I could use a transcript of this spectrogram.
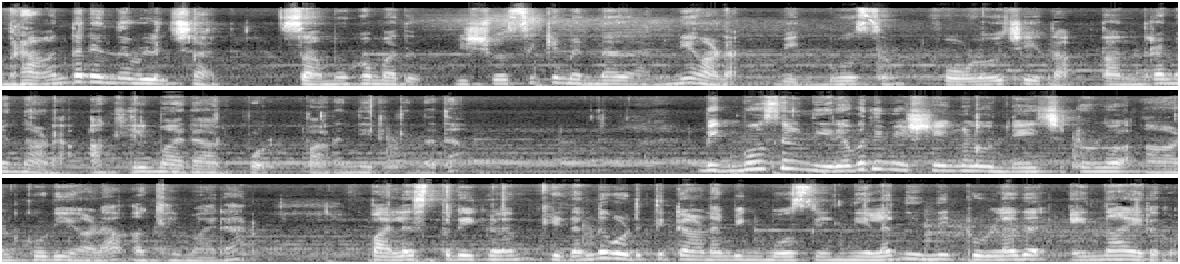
ഭ്രാന്തൻ എന്ന് വിളിച്ചാൽ സമൂഹം അത് വിശ്വസിക്കുമെന്ന് തന്നെയാണ്. ബിഗ് ബോസും ഫോളോ ചെയ്ത തന്ത്രമെന്നാണ് അഖിൽ മാരാർ ഇപ്പോൾ പറഞ്ഞിരിക്കുന്നത്. ബിഗ് ബോസിൽ നിരവധി വിഷയങ്ങൾ ഉന്നയിച്ചിട്ടുള്ള ആൾ കൂടിയാണ് അഖിൽ മാരാർ പല സ്ത്രീകളും കിടന്നു കൊടുത്തിട്ടാണ് ബിഗ് ബോസിൽ നിലനിന്നിട്ടുള്ളത് എന്നായിരുന്നു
